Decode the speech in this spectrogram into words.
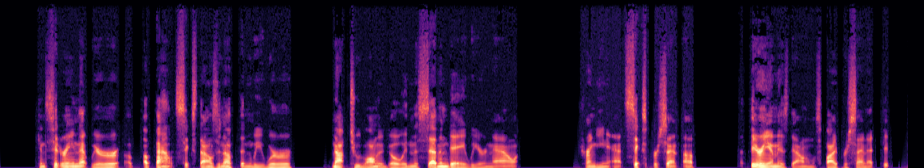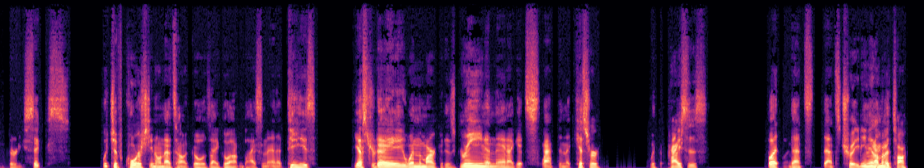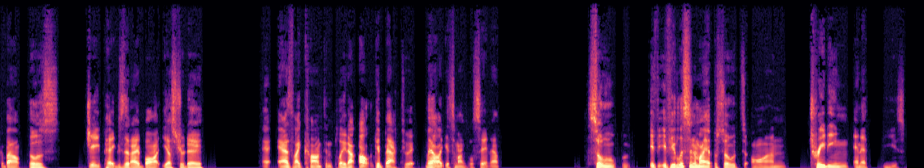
considering that we're about 6,000 up than we were not too long ago. In the seven day, we are now trending at 6% up. Ethereum is down almost 5% at 1536, which of course, you know, that's how it goes. I go out and buy some NFTs yesterday when the market is green and then I get slapped in the kisser with the prices. But that's that's trading. And I'm going to talk about those JPEGs that I bought yesterday as I contemplate. I'll get back to it. Well, I guess I might as well say it now. So if if you listen to my episodes on trading NFTs,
